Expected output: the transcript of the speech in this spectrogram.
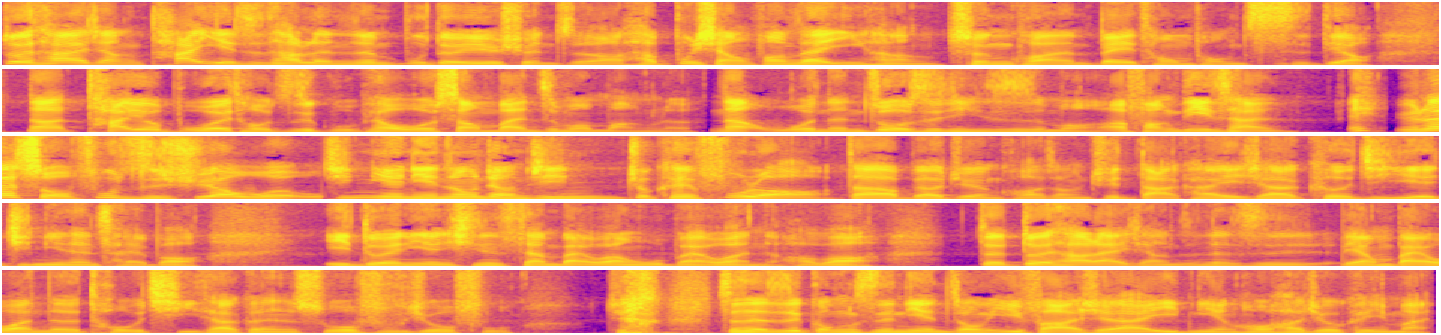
对他来讲，他也是他人生不得已的选择啊。他不想放在银行存款被通膨吃掉，那他又不会投资股票。我上班这么忙了，那我能做的事情是什么啊？房地产，诶，原来首付只需要我今年年终奖金就可以付了。大家不要觉得很夸张，去打开一下科技业今年的财报，一堆年薪三百万、五百万的，好不好？对，对他来讲真的是两百万的头期，他可能说付就付，就真的是公司年终一发下来，一年后他就可以买。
